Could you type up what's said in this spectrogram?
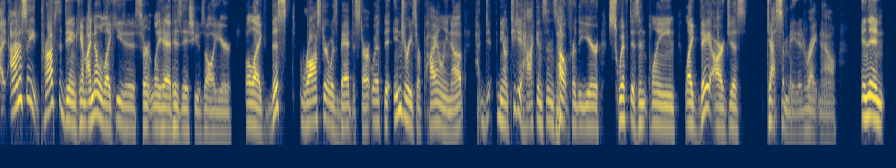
I, honestly, props to Dan Campbell. I know, like, he certainly had his issues all year, but like this roster was bad to start with. The injuries are piling up. You know, TJ Hockenson's out for the year. Swift isn't playing. Like, they are just decimated right now. And then,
